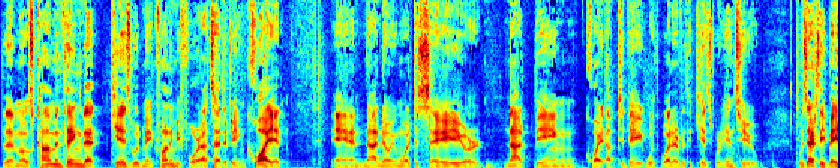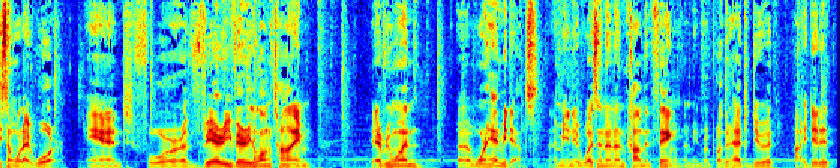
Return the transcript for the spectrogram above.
the most common thing that kids would make fun of me for, outside of being quiet and not knowing what to say or not being quite up to date with whatever the kids were into, was actually based on what I wore. And for a very, very long time, everyone uh, wore hand me downs. I mean, it wasn't an uncommon thing. I mean, my brother had to do it, I did it.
